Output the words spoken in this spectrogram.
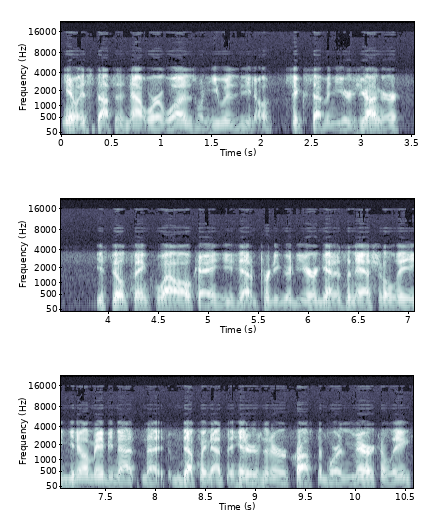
you know, his stuff is not where it was when he was, you know, six, seven years younger, you still think, well, okay, he's had a pretty good year. Again, it's a National League, you know, maybe not, not definitely not the hitters that are across the board in the American League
